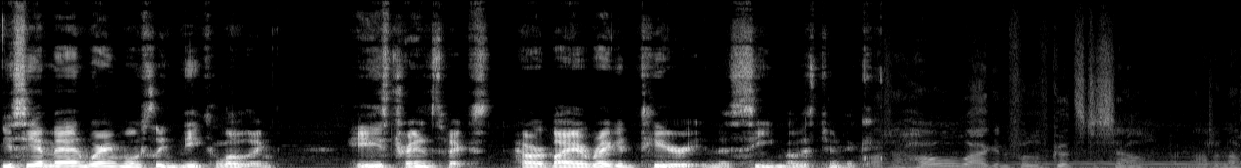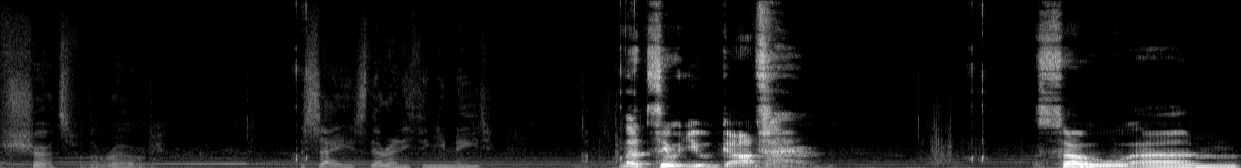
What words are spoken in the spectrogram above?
You see a man wearing mostly neat clothing. He's transfixed, however, by a ragged tear in the seam of his tunic. Got a whole wagon full of goods to sell, but not enough shirts for the road. I Say, is there anything you need? Let's see what you've got. So, um.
